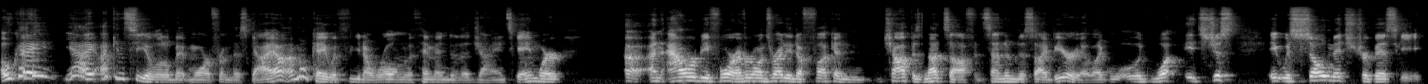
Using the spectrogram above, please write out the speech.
okay, yeah, I, I, can see a little bit more from this guy. I, am okay with you know rolling with him into the Giants game where uh, an hour before everyone's ready to fucking chop his nuts off and send him to Siberia. Like like what? It's just it was so Mitch Trubisky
